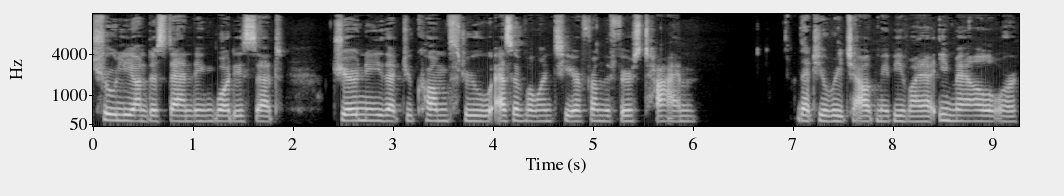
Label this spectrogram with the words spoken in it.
truly understanding what is that journey that you come through as a volunteer from the first time that you reach out maybe via email or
